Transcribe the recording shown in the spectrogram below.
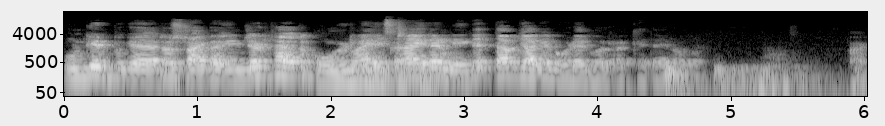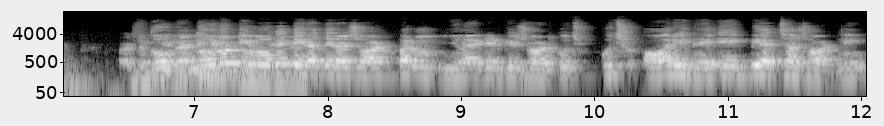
उनके तो स्ट्राइकर इंजर्ड था या तो कोविड स्ट्राइकर नहीं थे तब जाके घोड़े खोल रखे थे इन्होंने। दो, तो दोनों टीमों के तेरह तेरह शॉट पर यूनाइटेड के शॉट कुछ कुछ और ही थे। एक भी अच्छा शॉट नहीं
